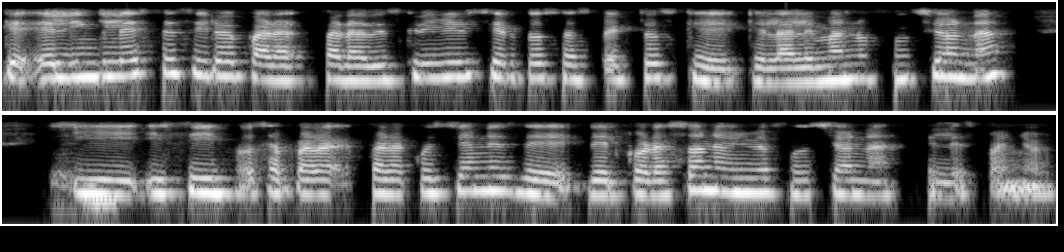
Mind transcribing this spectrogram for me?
que el inglés te sirve para, para describir ciertos aspectos que, que el alemán no funciona. Y, y sí, o sea, para, para cuestiones de, del corazón a mí me funciona el español,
